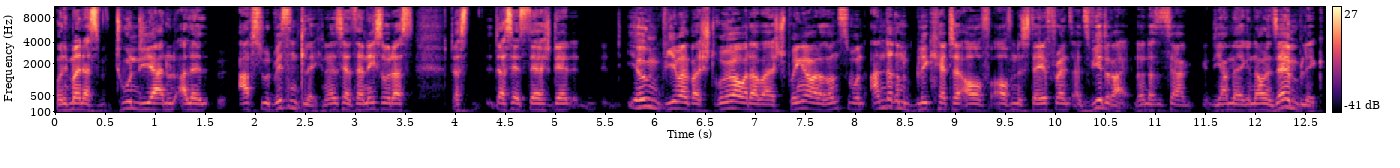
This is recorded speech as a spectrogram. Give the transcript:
Und ich meine, das tun die ja nun alle absolut wissentlich. Ne? Ist jetzt ja nicht so, dass, dass, dass jetzt der, der irgendjemand bei Ströer oder bei Springer oder sonst wo einen anderen Blick hätte auf, auf eine Stay Friends als wir drei. Ne? Das ist ja, die haben ja genau denselben Blick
